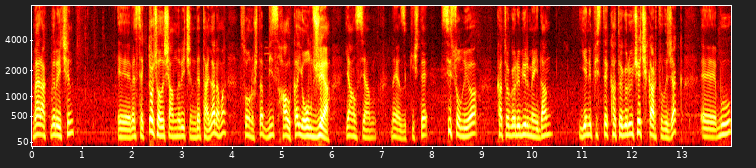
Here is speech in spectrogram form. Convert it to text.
merakları için e, ve sektör çalışanları için detaylar ama sonuçta biz halka, yolcuya yansıyan ne yazık ki işte sis oluyor. Kategori 1 meydan yeni piste kategori 3'e çıkartılacak. E, bu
